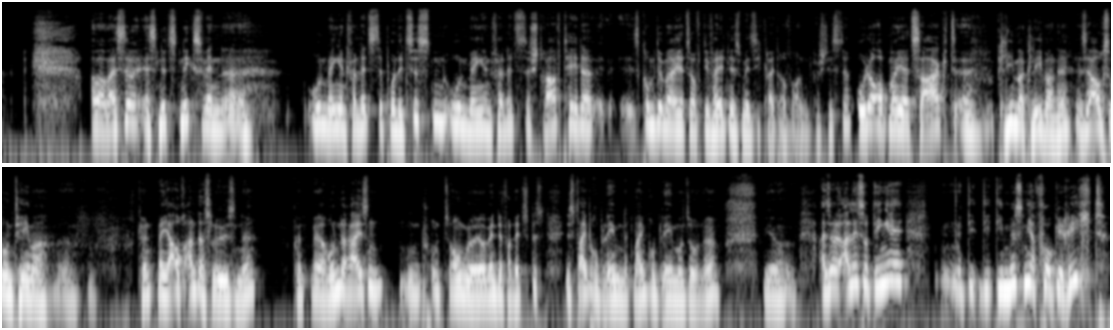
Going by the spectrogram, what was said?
Aber weißt du, es nützt nichts, wenn äh, Unmengen verletzte Polizisten, Unmengen verletzte Straftäter. Es kommt immer jetzt auf die Verhältnismäßigkeit drauf an, verstehst du? Oder ob man jetzt sagt, äh, Klimakleber, ne? Ist ja auch so ein Thema. Äh, könnte man ja auch anders lösen, ne? Könnten wir ja runterreißen und, und sagen, ja, wenn du verletzt bist, ist dein Problem, nicht mein Problem und so. Ne? Wir, also alles so Dinge, die, die, die müssen ja vor Gericht,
